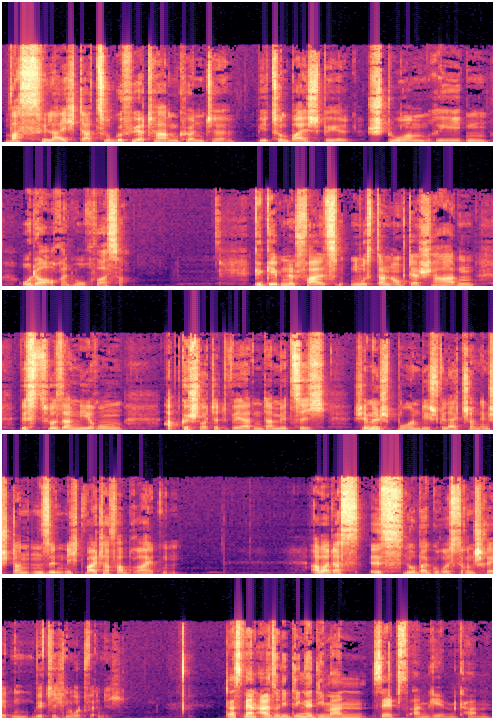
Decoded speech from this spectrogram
was vielleicht dazu geführt haben könnte wie zum Beispiel Sturm, Regen oder auch ein Hochwasser. Gegebenenfalls muss dann auch der Schaden bis zur Sanierung abgeschottet werden, damit sich Schimmelspuren, die vielleicht schon entstanden sind, nicht weiter verbreiten. Aber das ist nur bei größeren Schäden wirklich notwendig. Das wären also die Dinge, die man selbst angehen kann.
